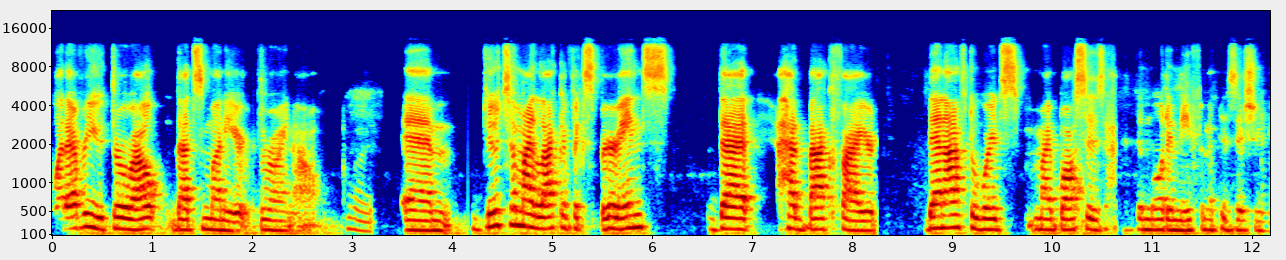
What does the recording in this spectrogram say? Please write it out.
Whatever you throw out, that's money you're throwing out. Right. And due to my lack of experience, that had backfired. Then afterwards, my bosses demoted me from the position.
